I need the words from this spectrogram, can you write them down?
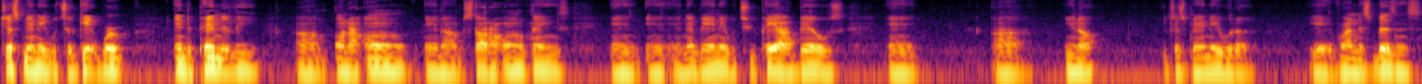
just being able to get work independently um, on our own and um, start our own things and, and and then being able to pay our bills and uh, you know, just being able to, yeah, run this business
